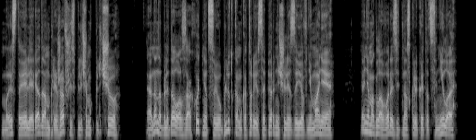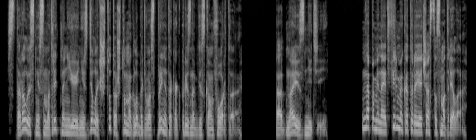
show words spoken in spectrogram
Мы стояли рядом, прижавшись плечом к плечу. Она наблюдала за охотницей и ублюдком, которые соперничали за её внимание. Я не могла выразить, насколько это ценила. Старалась не смотреть на неё и не сделать что-то, что могло быть воспринято как признак дискомфорта. Одна из нитей. «Напоминает фильмы, которые я часто смотрела»,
